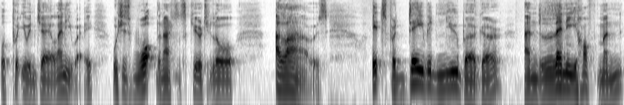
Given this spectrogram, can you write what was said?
will put you in jail anyway, which is what the national security law allows. It's for David Neuberger and Lenny Hoffmann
